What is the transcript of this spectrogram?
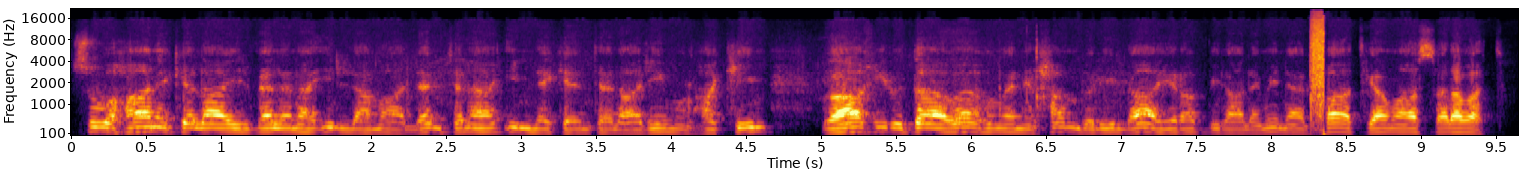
Subhaneke la ilme illa ma lemtena inneke entel alimul hakim ve ahiru davahum enilhamdülillahi rabbil alemin. El Fatiha ma salavat.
